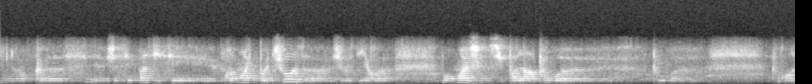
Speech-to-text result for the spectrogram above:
Donc, euh, je ne sais pas si c'est vraiment une bonne chose. euh, je veux dire, euh, bon, moi, je ne suis pas là pour, euh, pour, euh, pour en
